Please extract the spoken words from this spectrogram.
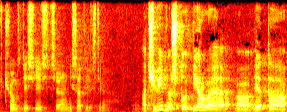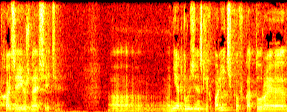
в чем здесь есть э, несоответствие? Очевидно, что первое э, – это Абхазия и Южная Осетия. Э, нет грузинских политиков, которые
